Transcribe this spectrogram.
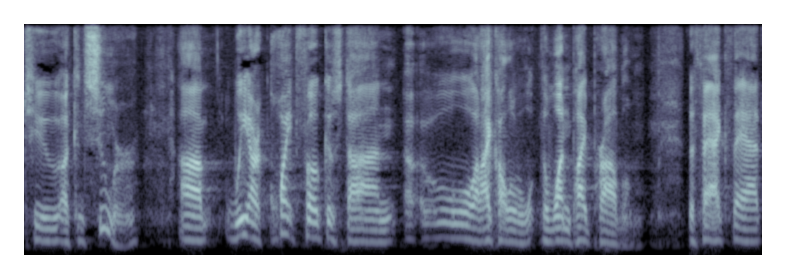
to a consumer, um, we are quite focused on uh, what I call the one pipe problem. The fact that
